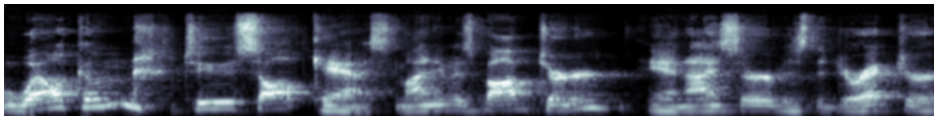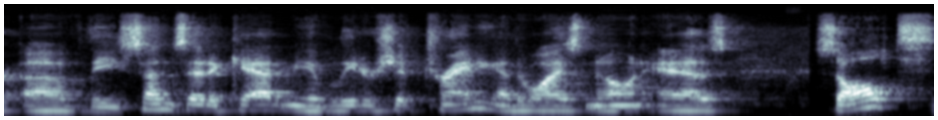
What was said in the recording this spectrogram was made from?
Welcome to Saltcast. My name is Bob Turner, and I serve as the director of the Sunset Academy of Leadership Training, otherwise known as SALT.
